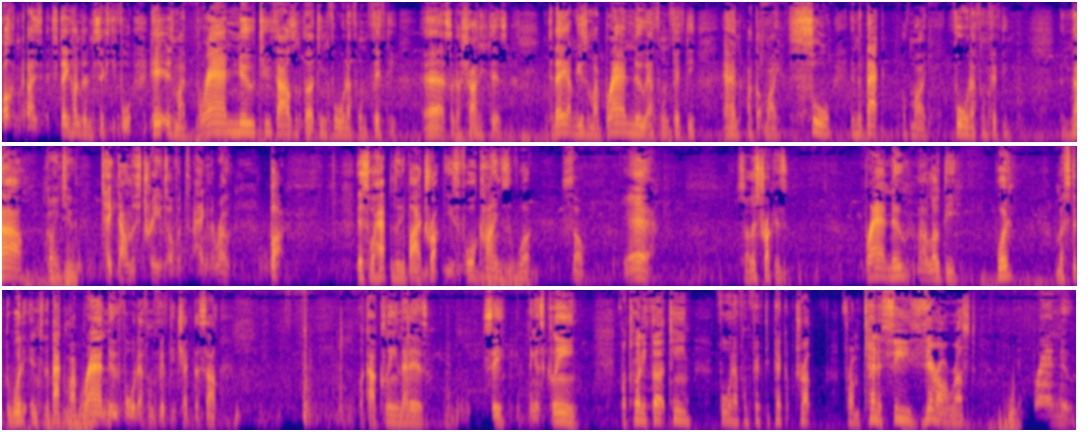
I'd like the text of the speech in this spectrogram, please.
Welcome guys, it's day 164. Here is my brand new 2013 Ford F-150. Yes, look how shiny it is. Today I'm using my brand new F-150 and I got my saw in the back of my Ford F-150. And now I'm going to take down this tree. It's over hanging the road. But this is what happens when you buy a truck. You use it for all kinds of work. So, yeah. So this truck is brand new. I'm gonna load the wood. I'm gonna stick the wood into the back of my brand new Ford F-150. Check this out. Look how clean that is. See, thing is clean. For 2013 Ford F-150 pickup truck from Tennessee, zero rust. It's brand new.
